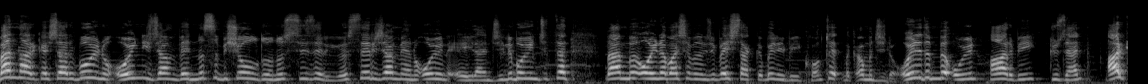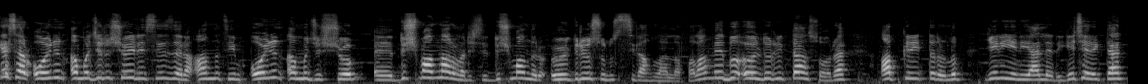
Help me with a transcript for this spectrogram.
Ben de arkadaşlar bu oyunu oynayacağım ve nasıl bir şey olduğunu sizlere göstereceğim. Yani oyun eğlenceli bir oyun cidden. Ben bu oyuna başlamadan önce 5 dakika böyle bir kontrol etmek amacıyla oynadım ve oyun harbi güzel. Arkadaşlar oyunun amacını şöyle sizlere anlatayım. Oyunun amacı şu. e, düşmanlar var işte. Düşmanları öldürüyorsunuz silahlarla falan ve bu öldürdükten sonra upgrade'ler alıp yeni yeni yerlere geçerekten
